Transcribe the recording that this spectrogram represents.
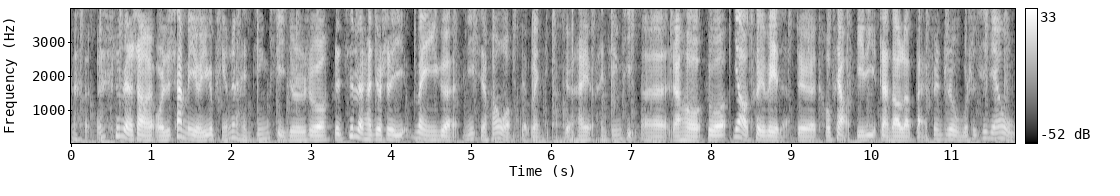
基本上，我这下面有一个评论很精辟，就是说，这基本上就是问一个你喜欢我吗的问题，就很有很精辟。呃，然后说要退位的这个投票比例占到了百分之五十七点五，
